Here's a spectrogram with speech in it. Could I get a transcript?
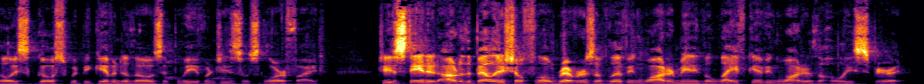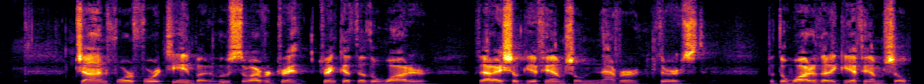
The Holy Ghost would be given to those that believe when Jesus was glorified. Jesus stated, Out of the belly shall flow rivers of living water, meaning the life giving water of the Holy Spirit. John 4 14, But whosoever drink, drinketh of the water that I shall give him shall never thirst. But the water that I give him shall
